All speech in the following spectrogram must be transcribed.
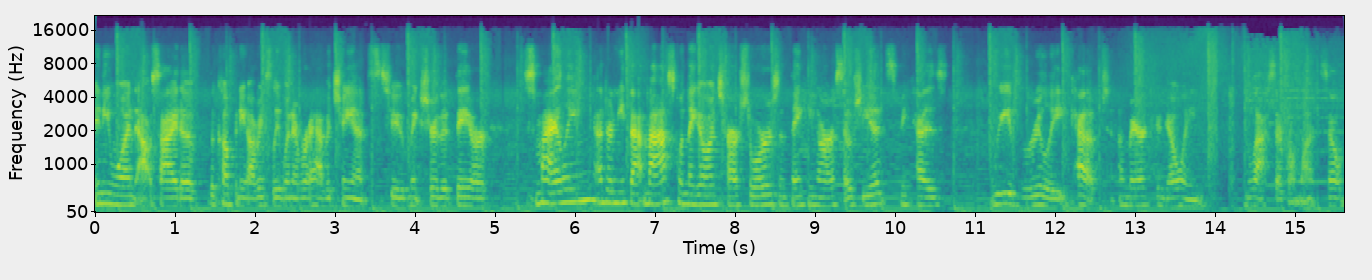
anyone outside of the company, obviously, whenever I have a chance, to make sure that they are smiling underneath that mask when they go into our stores and thanking our associates because we've really kept America going in the last several months. So,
